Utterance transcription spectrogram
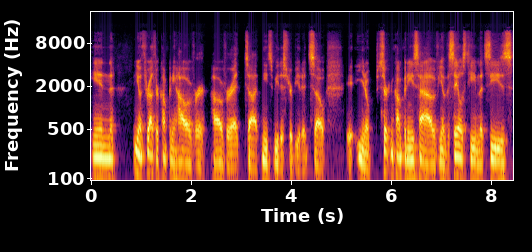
in you know throughout their company however however it uh, needs to be distributed. So you know certain companies have you know the sales team that sees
